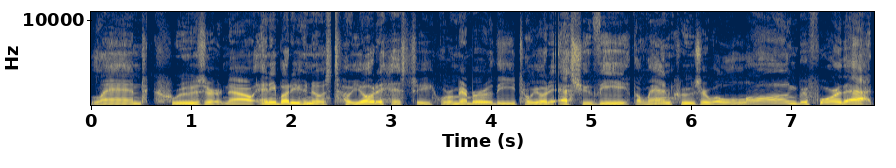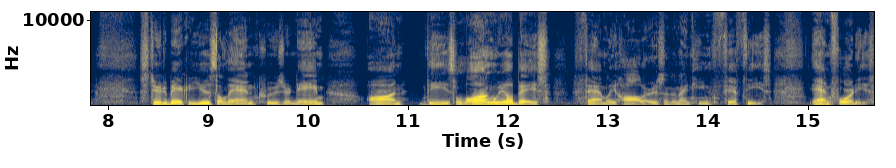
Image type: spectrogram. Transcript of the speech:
Land Cruiser. Now, anybody who knows Toyota history will remember the Toyota SUV, the Land Cruiser. Well, long before that, Studebaker used the Land Cruiser name on these long wheelbase family haulers in the 1950s and 40s.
